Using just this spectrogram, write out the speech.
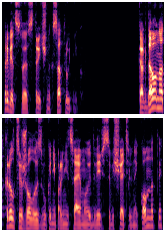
приветствуя встречных сотрудников. Когда он открыл тяжелую звуконепроницаемую дверь совещательной комнаты,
